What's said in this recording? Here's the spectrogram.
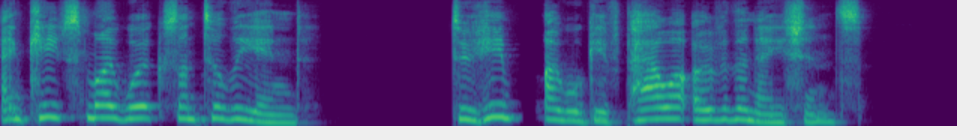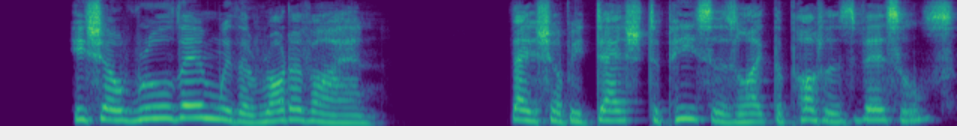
and keeps my works until the end, to him I will give power over the nations. He shall rule them with a rod of iron they shall be dashed to pieces like the potter's vessels.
